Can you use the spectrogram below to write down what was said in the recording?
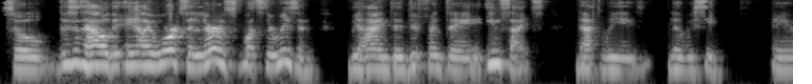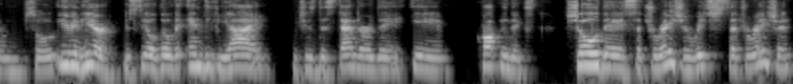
So this is how the AI works and learns what's the reason behind the different uh, insights that we that we see. And so even here, you see, although the NDVI, which is the standard uh, crop index, show the saturation, rich saturation,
